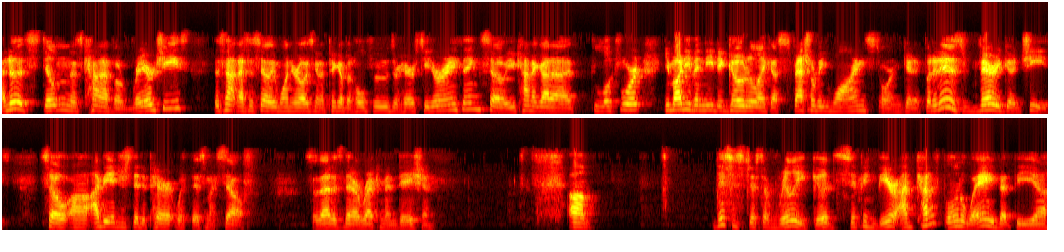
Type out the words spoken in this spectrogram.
I know that Stilton is kind of a rare cheese. It's not necessarily one you're always going to pick up at Whole Foods or Harris Teeter or anything. So you kind of gotta look for it. You might even need to go to like a specialty wine store and get it. But it is very good cheese. So uh, I'd be interested to pair it with this myself. So that is their recommendation. Um, this is just a really good sipping beer. I'm kind of blown away that the uh,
